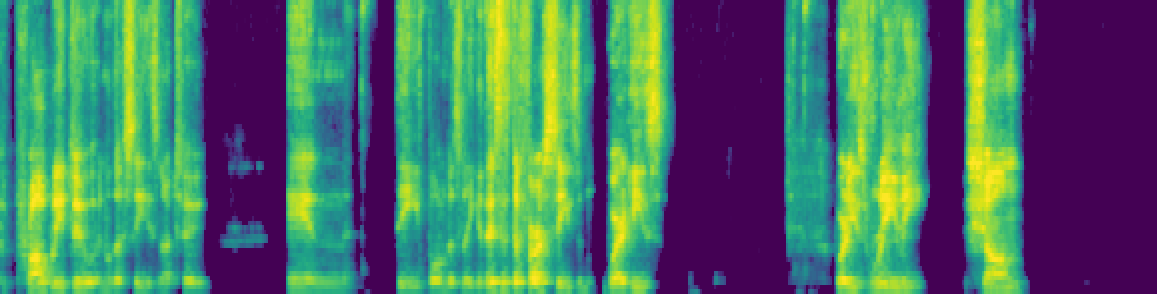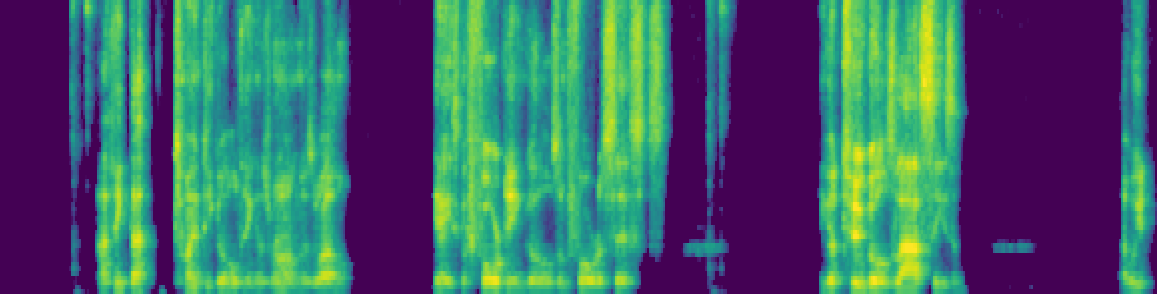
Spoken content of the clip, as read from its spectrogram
Could probably do another season or two in the Bundesliga. This is the first season where he's where he's really shone. I think that 20 goal thing is wrong as well. Yeah, he's got 14 goals and four assists. He got two goals last season. Are we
